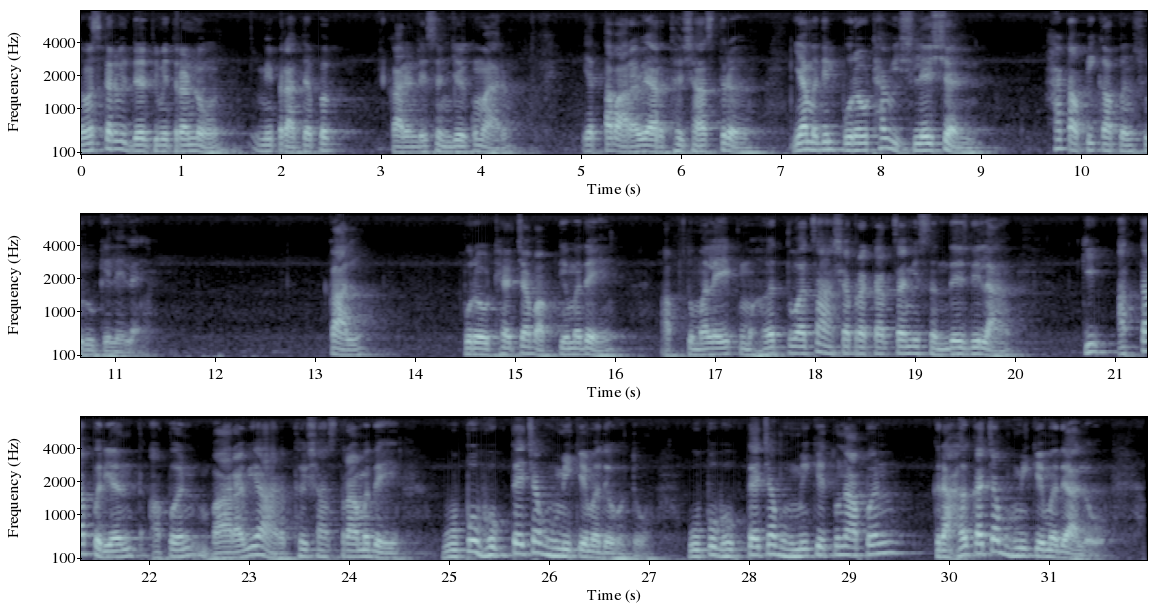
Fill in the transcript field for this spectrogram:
नमस्कार विद्यार्थी मित्रांनो मी प्राध्यापक कारंडे संजय कुमार. इयत्ता बारावी अर्थशास्त्र यामधील पुरवठा विश्लेषण हा टॉपिक आपण सुरू केलेला आहे. काल पुरवठ्याच्या बाबतीमध्ये आप तुम्हाला एक महत्त्वाचा अशा प्रकारचा मी संदेश दिला की आत्तापर्यंत आपण बारावी अर्थशास्त्रामध्ये उपभोक्त्याच्या भूमिकेमध्ये होतो. उपभोक्त्याच्या भूमिकेतून आपण ग्राहकाच्या भूमिकेमध्ये आलो.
